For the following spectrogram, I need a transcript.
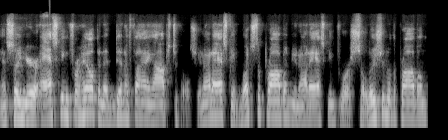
And so you're asking for help in identifying obstacles. You're not asking, what's the problem? You're not asking for a solution to the problem.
